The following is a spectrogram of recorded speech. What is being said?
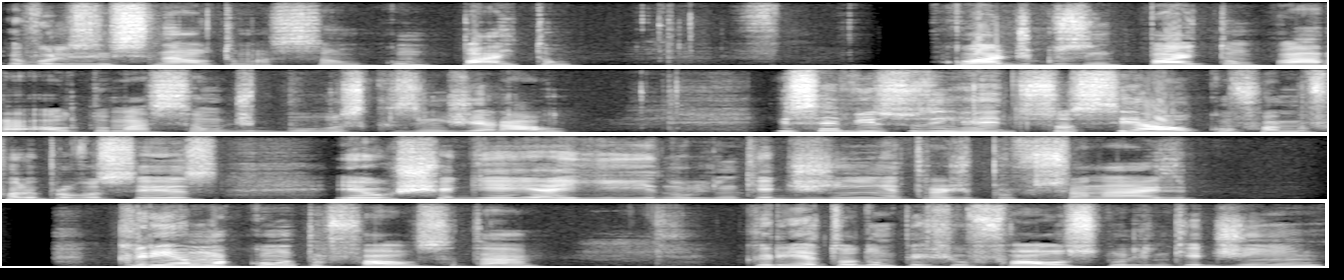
eu vou lhes ensinar automação com Python. Códigos em Python para automação de buscas em geral. E serviços em rede social, conforme eu falei para vocês. Eu cheguei aí no LinkedIn, atrás de profissionais. Cria uma conta falsa, tá? Cria todo um perfil falso no LinkedIn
